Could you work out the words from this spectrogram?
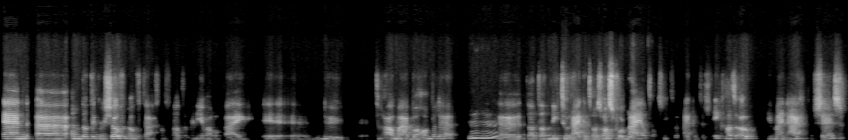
En uh, omdat ik er zo van overtuigd was dat de manier waarop wij uh, nu trauma behandelen, mm dat dat niet toereikend was. Was voor mij althans niet toereikend. Dus ik had ook in mijn eigen proces,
